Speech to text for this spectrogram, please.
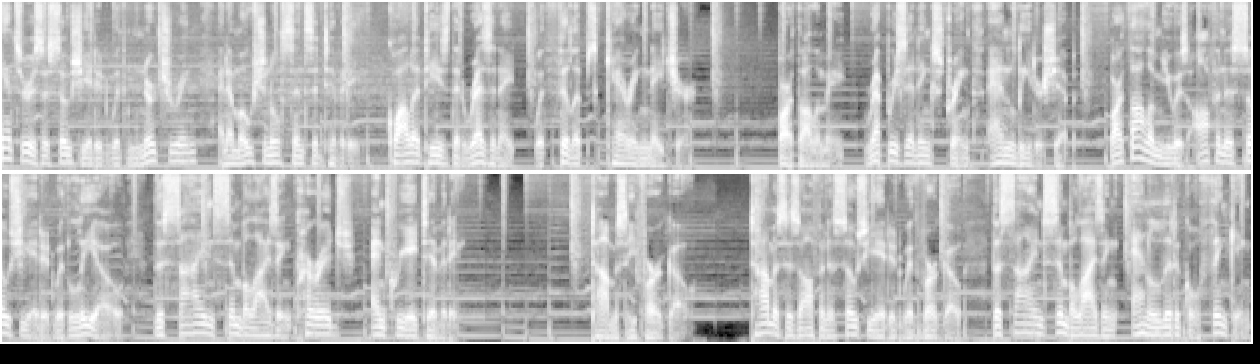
Cancer is associated with nurturing and emotional sensitivity, qualities that resonate with Philip's caring nature. Bartholomew, representing strength and leadership. Bartholomew is often associated with Leo, the sign symbolizing courage and creativity. Thomas E. Virgo. Thomas is often associated with Virgo, the sign symbolizing analytical thinking,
